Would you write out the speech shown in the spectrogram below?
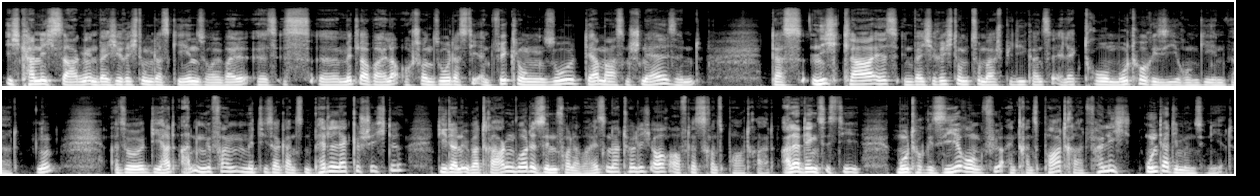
Ich kann nicht sagen, in welche Richtung das gehen soll, weil es ist äh, mittlerweile auch schon so, dass die Entwicklungen so dermaßen schnell sind, dass nicht klar ist, in welche Richtung zum Beispiel die ganze Elektromotorisierung gehen wird. Ne? Also die hat angefangen mit dieser ganzen Pedelec-Geschichte, die dann übertragen wurde, sinnvollerweise natürlich auch auf das Transportrad. Allerdings ist die Motorisierung für ein Transportrad völlig unterdimensioniert.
